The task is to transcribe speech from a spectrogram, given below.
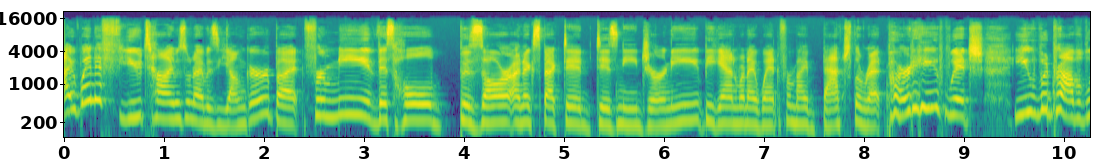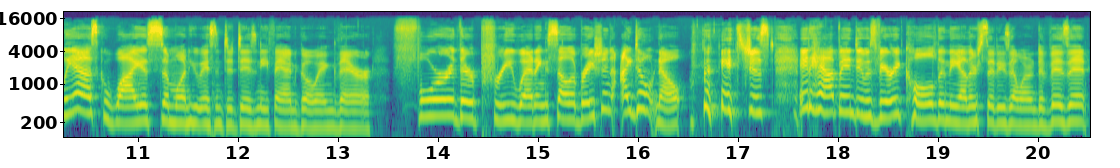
I went a few times when I was younger, but for me, this whole bizarre, unexpected Disney journey began when I went for my bachelorette party, which you would probably ask why is someone who isn't a Disney fan going there for their pre wedding celebration? I don't know. it's just, it happened. It was very cold in the other cities I wanted to visit.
